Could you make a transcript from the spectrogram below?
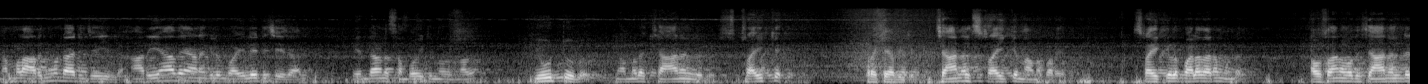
നമ്മൾ അറിഞ്ഞുകൊണ്ട് ആരും ചെയ്യില്ല. അറിയാതെയാണെങ്കിലും വയലേറ്റ് ചെയ്താൽ എന്താണ് സംഭവിക്കുന്നതെന്നത് യൂട്യൂബ് നമ്മുടെ ചാനലിൽ സ്ട്രൈക്ക് പ്രഖ്യാപിക്കും. ചാനൽ സ്ട്രൈക്ക് എന്നാണ് പറയുന്നത്. സ്ട്രൈക്കുകൾ പലതരമുണ്ട്. അവസാനം അത് ചാനലിന്റെ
